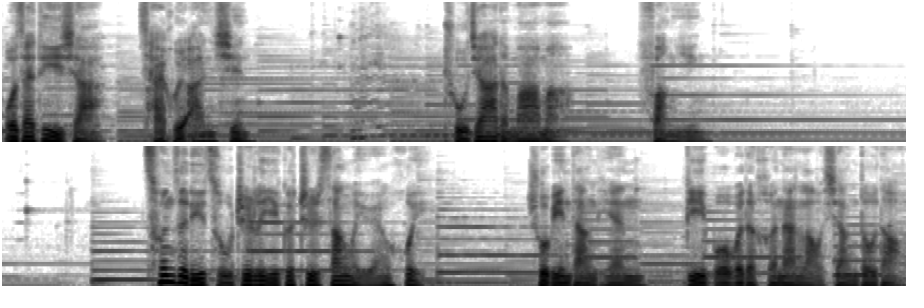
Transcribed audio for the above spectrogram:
我在地下才会安心。楚家的妈妈，方英。村子里组织了一个治丧委员会，出殡当天，毕伯伯的河南老乡都到了。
